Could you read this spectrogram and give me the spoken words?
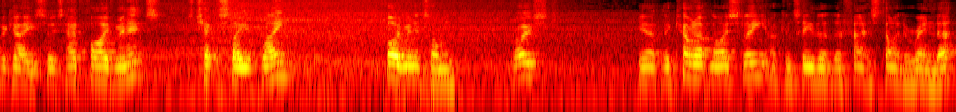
Okay, so it's had five minutes. Let's check the state of play. Five minutes on roast. Yeah, they're coming up nicely. I can see that the fat is starting to render,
